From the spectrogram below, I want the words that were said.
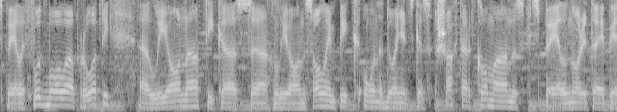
spēli futbolā, proti eh, Lionā tikās eh, Lionas Olimpika un Doņetskas Šahtar komandas. Spēle noritēja pie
